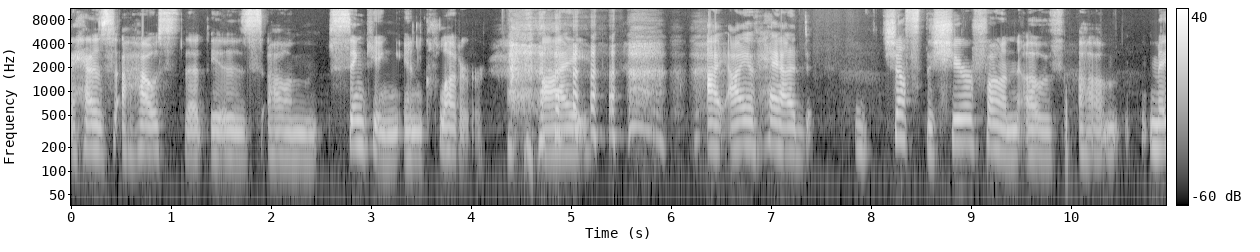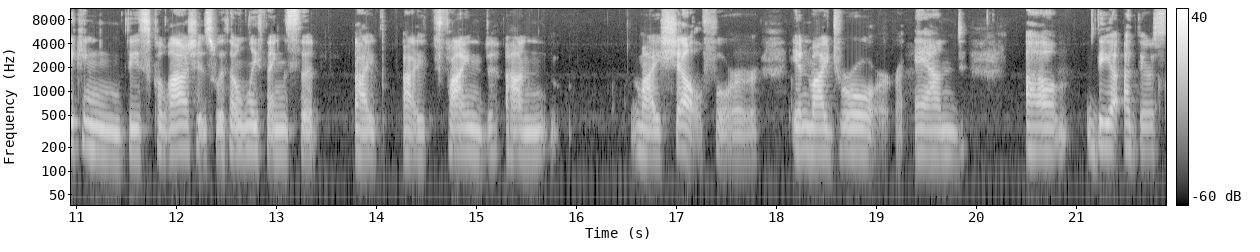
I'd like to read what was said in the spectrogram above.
has a house that is um, sinking in clutter. I, I, I have had just the sheer fun of um, making these collages with only things that I I find on my shelf or in my drawer. And um, the uh, there's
